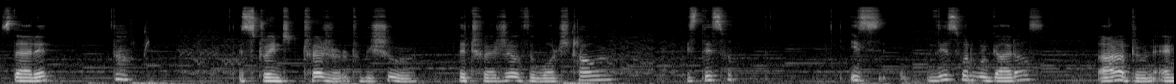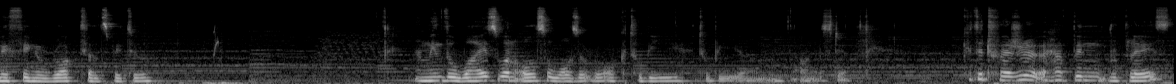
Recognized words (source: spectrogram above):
Is that it? A strange treasure, to be sure. The treasure of the watchtower? Is this what... Is this what will guide us? I'm not doing anything a rock tells me to. I mean, the wise one also was a rock, to be to be um, honest. Yeah. Could the treasure have been replaced?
